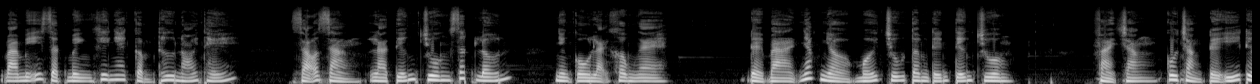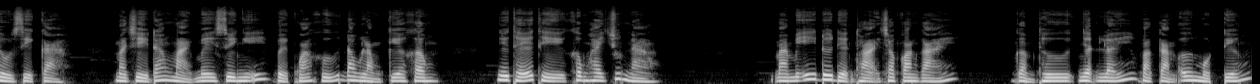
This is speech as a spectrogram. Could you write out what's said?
Bà Mỹ giật mình khi nghe Cẩm Thư nói thế. Rõ ràng là tiếng chuông rất lớn, nhưng cô lại không nghe. Để bà nhắc nhở mới chú tâm đến tiếng chuông. Phải chăng cô chẳng để ý điều gì cả, mà chỉ đang mải mê suy nghĩ về quá khứ đau lòng kia không? Như thế thì không hay chút nào. Bà Mỹ đưa điện thoại cho con gái. Cẩm Thư nhận lấy và cảm ơn một tiếng,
